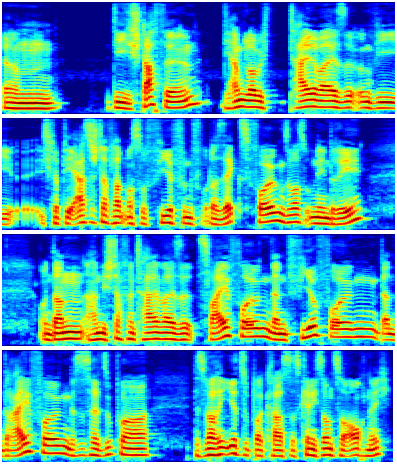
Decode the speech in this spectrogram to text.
ähm, die Staffeln, die haben, glaube ich, teilweise irgendwie, ich glaube, die erste Staffel hat noch so vier, fünf oder sechs Folgen, sowas um den Dreh. Und dann haben die Staffeln teilweise zwei Folgen, dann vier Folgen, dann drei Folgen. Das ist halt super, das variiert super krass. Das kenne ich sonst so auch nicht.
